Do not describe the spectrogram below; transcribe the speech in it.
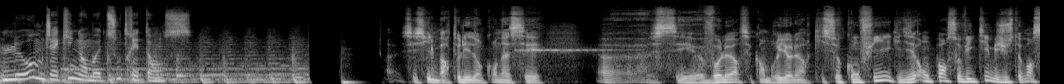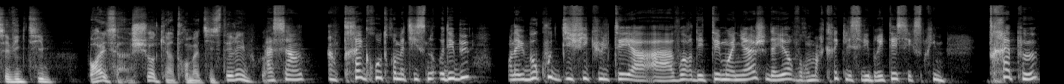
Le homejacking en mode sous-traitance. Cécile Bartoli, donc on a ces, euh, ces voleurs, ces cambrioleurs qui se confient, qui disent on pense aux victimes, et justement ces victimes, pour elles c'est un choc et un traumatisme terrible. Ah, c'est un, très gros traumatisme. Au début, on a eu beaucoup de difficultés à, à avoir des témoignages. D'ailleurs, vous remarquerez que les célébrités s'expriment très peu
